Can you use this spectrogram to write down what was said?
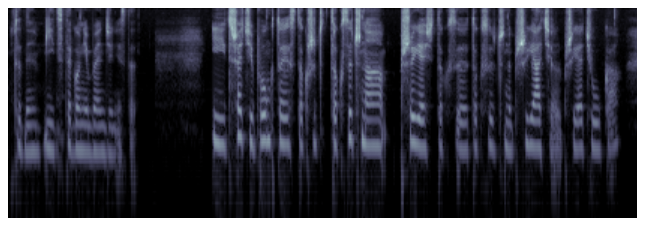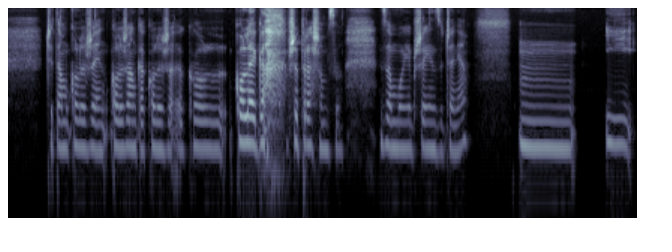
wtedy nic z tego nie będzie niestety. I trzeci punkt to jest toksyczna przyjaźń, toksyczny przyjaciel, przyjaciółka czy tam koleżan, koleżanka, koleża, kol, kolega, przepraszam za, za moje przejęzyczenia. Mm, I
